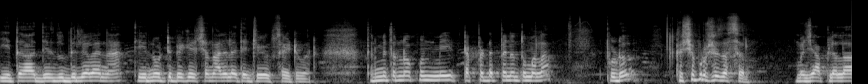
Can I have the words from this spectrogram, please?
इथं आधी जो दिलेला आहे ना ते नोटिफिकेशन आलेलं आहे त्यांच्या वेबसाईटवर तर मित्रांनो आपण मी टप्प्याटप्प्यानं तुम्हाला पुढं कशी प्रोसेस असेल म्हणजे आपल्याला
